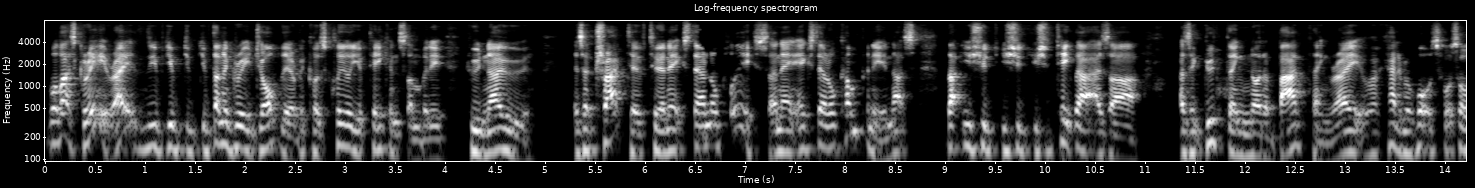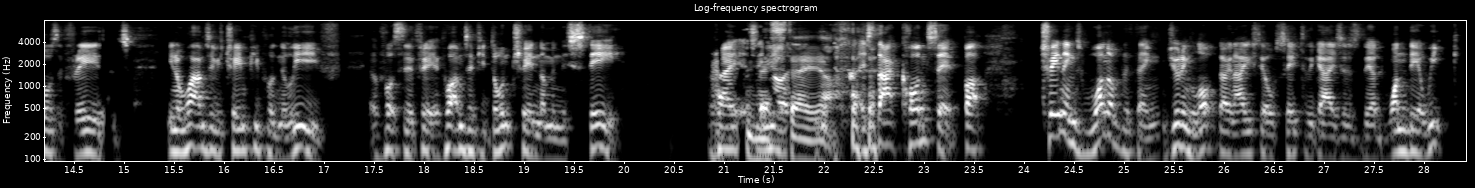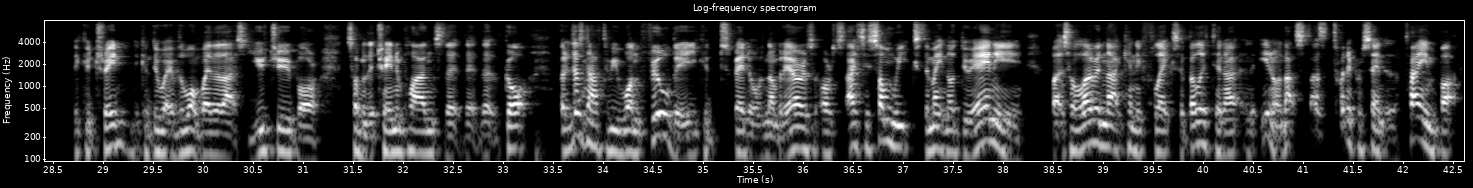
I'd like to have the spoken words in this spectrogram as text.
Well, that's great, right? You've, you've, you've done a great job there because clearly you've taken somebody who now is attractive to an external place, an external company, and that's that you should you should you should take that as a as a good thing, not a bad thing, right? I can't remember what was what's always the phrase. It's you know, what happens if you train people and they leave? What's the phrase? what happens if you don't train them and they stay? Right? It's, they you know, stay, yeah. it's that concept. But training's one of the things. During lockdown, I used to always say to the guys is they had one day a week they could train. They can do whatever they want, whether that's YouTube or some of the training plans that, that, that they've got. But it doesn't have to be one full day. You could spread it over a number of hours. Or actually, some weeks they might not do any, but it's allowing that kind of flexibility. And, I, you know, that's that's twenty percent of the time. But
